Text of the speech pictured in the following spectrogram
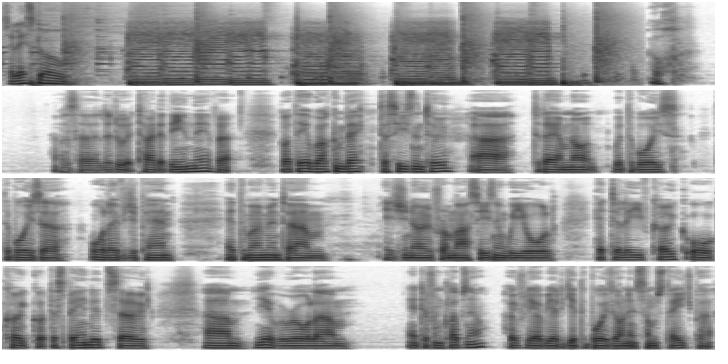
So let's go! Oh, I was a little bit tight at the end there, but got there. Welcome back to season two. Uh, today I'm not with the boys. The boys are all over Japan at the moment. Um, as you know from last season, we all had to leave Coke or Coke got disbanded. So, um, yeah, we're all, um, at different clubs now. Hopefully I'll be able to get the boys on at some stage, but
